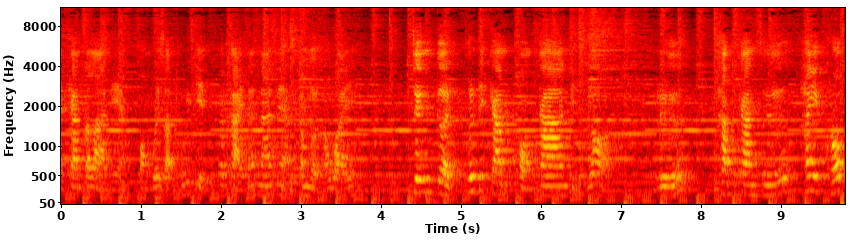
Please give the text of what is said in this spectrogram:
นการตลาดเนี่ยของบริษัทธุรกิจเครือข่ายนั้นๆเนี่ยกำหนดเอาไว้ จึงเกิดพฤติกรรมของการติดยอด หรือทำการซื้อให้ครบ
